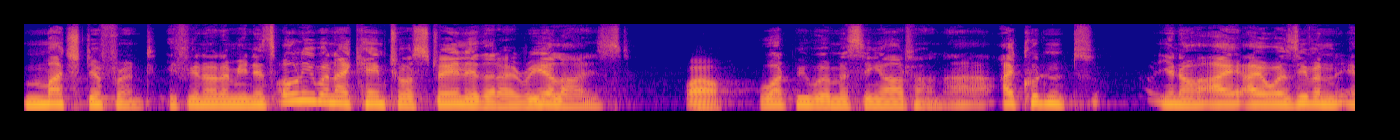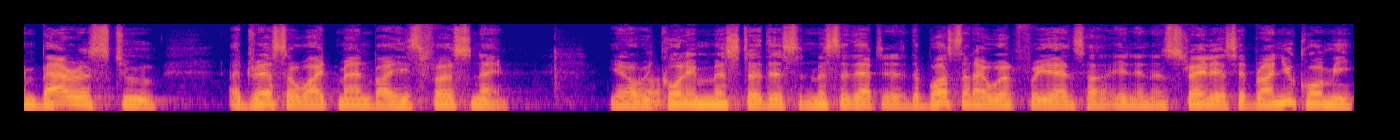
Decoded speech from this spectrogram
much different, if you know what I mean. It's only when I came to Australia that I realized wow, what we were missing out on. I, I couldn't, you know, I, I was even embarrassed to address a white man by his first name. You know, we call him Mr. this and Mr. that. Uh, The boss that I worked for here in, in, in Australia said, Brian, you call me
